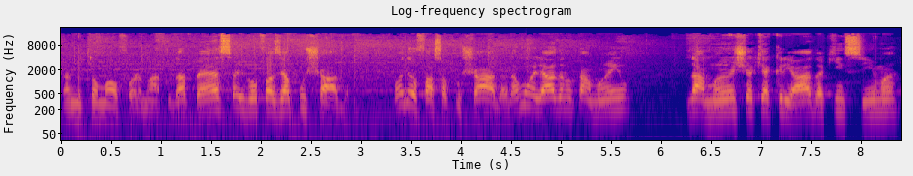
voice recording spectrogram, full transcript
para me tomar o formato da peça e vou fazer a puxada. Quando eu faço a puxada, dá uma olhada no tamanho da mancha que é criada aqui em cima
